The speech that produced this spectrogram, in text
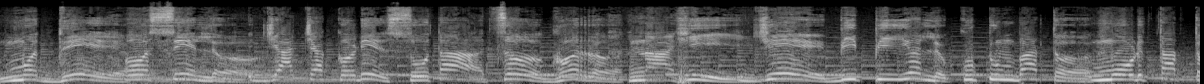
मध्ये असेल ज्याच्याकडे स्वतःच घर नाही जे बीपीएल कुटुंबात मोडतात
